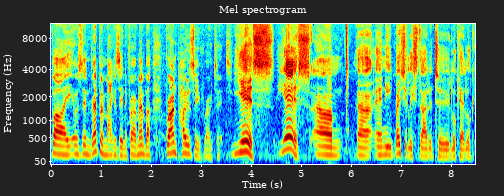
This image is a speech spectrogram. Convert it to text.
by, it was in Redmond magazine, if I remember. Brien Posey wrote it. Yes, yes. Um, uh, and he basically started to look at look,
